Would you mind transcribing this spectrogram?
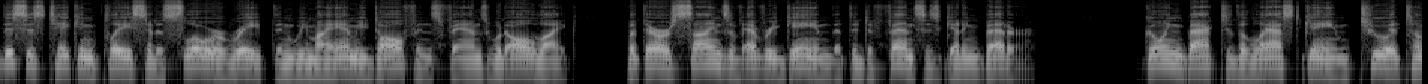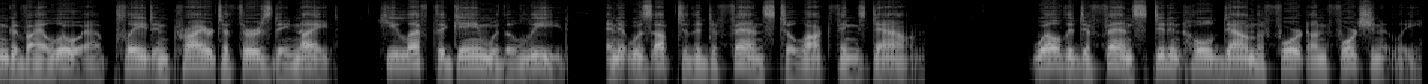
This is taking place at a slower rate than we Miami Dolphins fans would all like, but there are signs of every game that the defense is getting better. Going back to the last game Tua Tagovailoa played in prior to Thursday night, he left the game with a lead, and it was up to the defense to lock things down. Well the defense didn't hold down the fort unfortunately,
